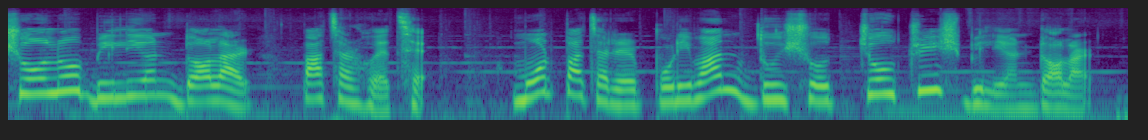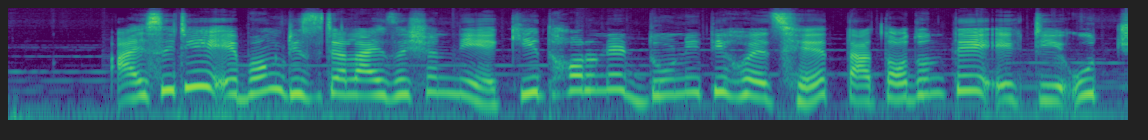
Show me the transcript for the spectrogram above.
ষোলো বিলিয়ন ডলার পাচার হয়েছে। মোট পাচারের পরিমাণ দুইশো চৌত্রিশ বিলিয়ন ডলার। আইসিটি এবং ডিজিটালাইজেশন নিয়ে কী ধরনের দুর্নীতি হয়েছে তা তদন্তে একটি উচ্চ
